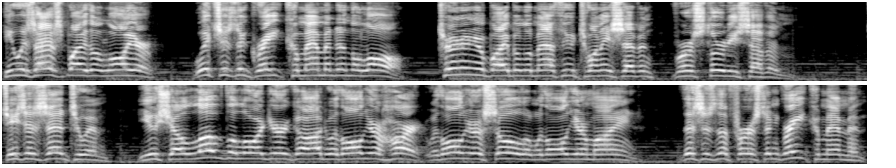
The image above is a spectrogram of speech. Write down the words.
He was asked by the lawyer, Which is the great commandment in the law? Turn in your Bible to Matthew 27, verse 37. Jesus said to him, You shall love the Lord your God with all your heart, with all your soul, and with all your mind. This is the first and great commandment.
